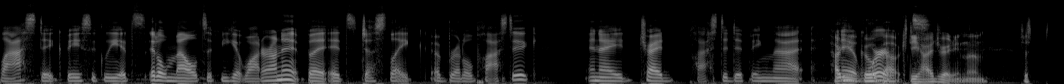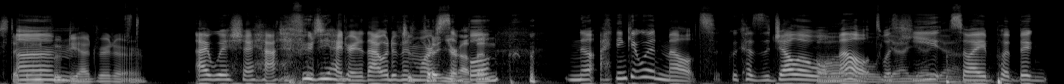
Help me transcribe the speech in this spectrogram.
plastic. Basically, it's it'll melt if you get water on it, but it's just like a brittle plastic. And I tried plastic dipping that. How do you it go about dehydrating them? Just stick it in a Um, food dehydrator? Or? I wish I had a food dehydrator. That would have been just more put it in your simple. No, I think it would melt because the jello will melt Oh, with yeah, yeah, heat. yeah. So I put big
